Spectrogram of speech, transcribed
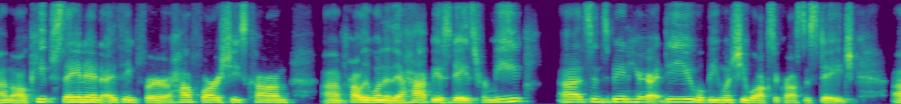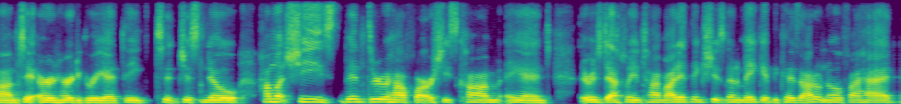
um, I'll keep saying it. I think for how far she's come, um, probably one of the happiest days for me uh, since being here at DU will be when she walks across the stage. um, to earn her degree. I think to just know how much she's been through, how far she's come. And there was definitely a time I didn't think she was going to make it because I don't know if I had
